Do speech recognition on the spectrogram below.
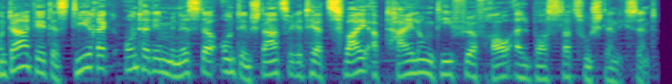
Und da geht es direkt unter dem Minister und dem Staatssekretär zwei Abteilungen, die für Frau Alboster zuständig sind.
